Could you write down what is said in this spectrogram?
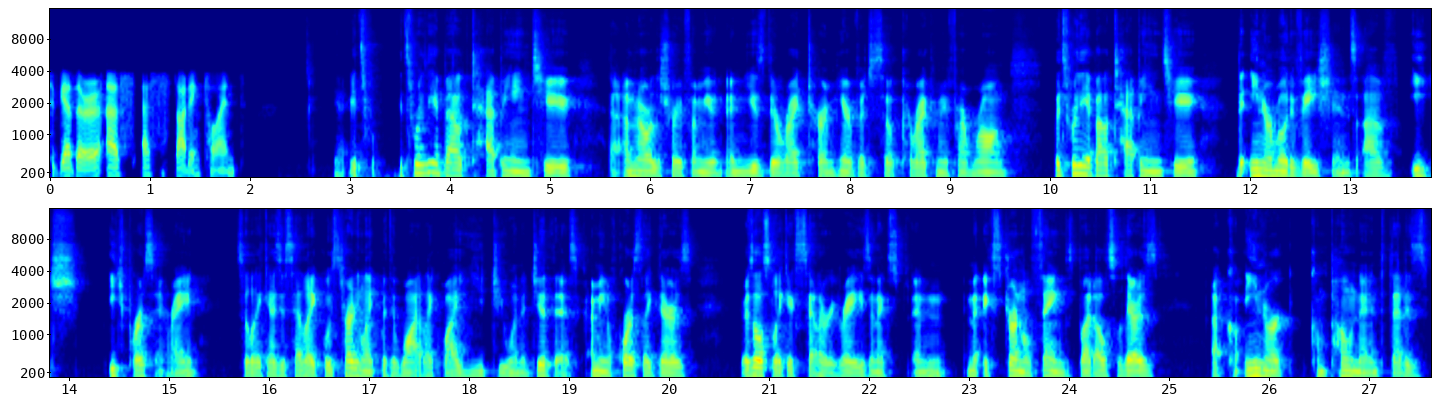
together as as a starting point. Yeah, it's it's really about tapping into. I'm not really sure if I'm and use the right term here, but so correct me if I'm wrong. But it's really about tapping into the inner motivations of each each person, right? So like as you said, like we're starting like with the why, like why you, do you want to do this? I mean, of course, like there's there's also like accelerate raise and, ex- and, and external things, but also there's a co- inner component that is,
